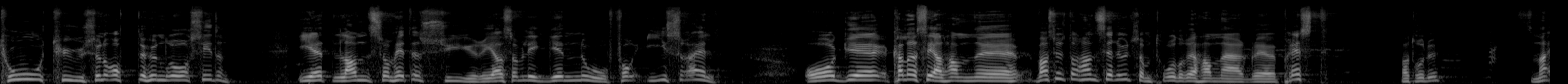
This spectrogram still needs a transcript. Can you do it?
2800 år siden. I et land som heter Syria, som ligger nord for Israel. Og eh, kan dere se at han eh, Hva syns dere han ser ut som? Tror dere han er eh, prest? Hva tror du? Nei.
